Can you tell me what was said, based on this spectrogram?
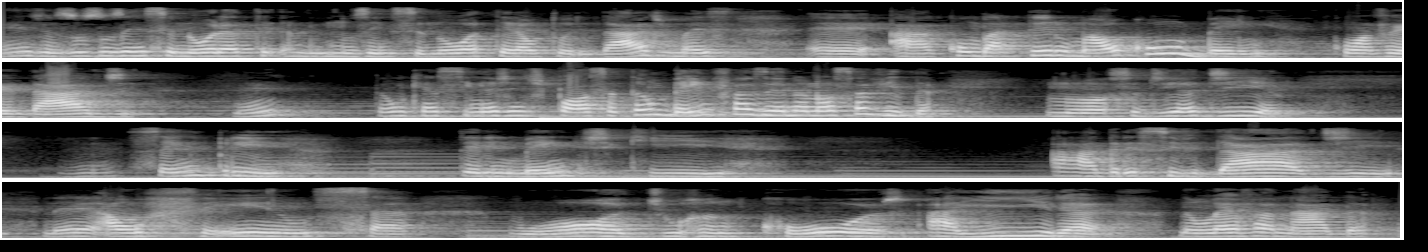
Né? Jesus nos ensinou, a ter, nos ensinou a ter autoridade, mas é, a combater o mal com o bem, com a verdade, né? Então que assim a gente possa também fazer na nossa vida, no nosso dia a dia. Sempre ter em mente que a agressividade, né, a ofensa, o ódio, o rancor, a ira não leva a nada.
